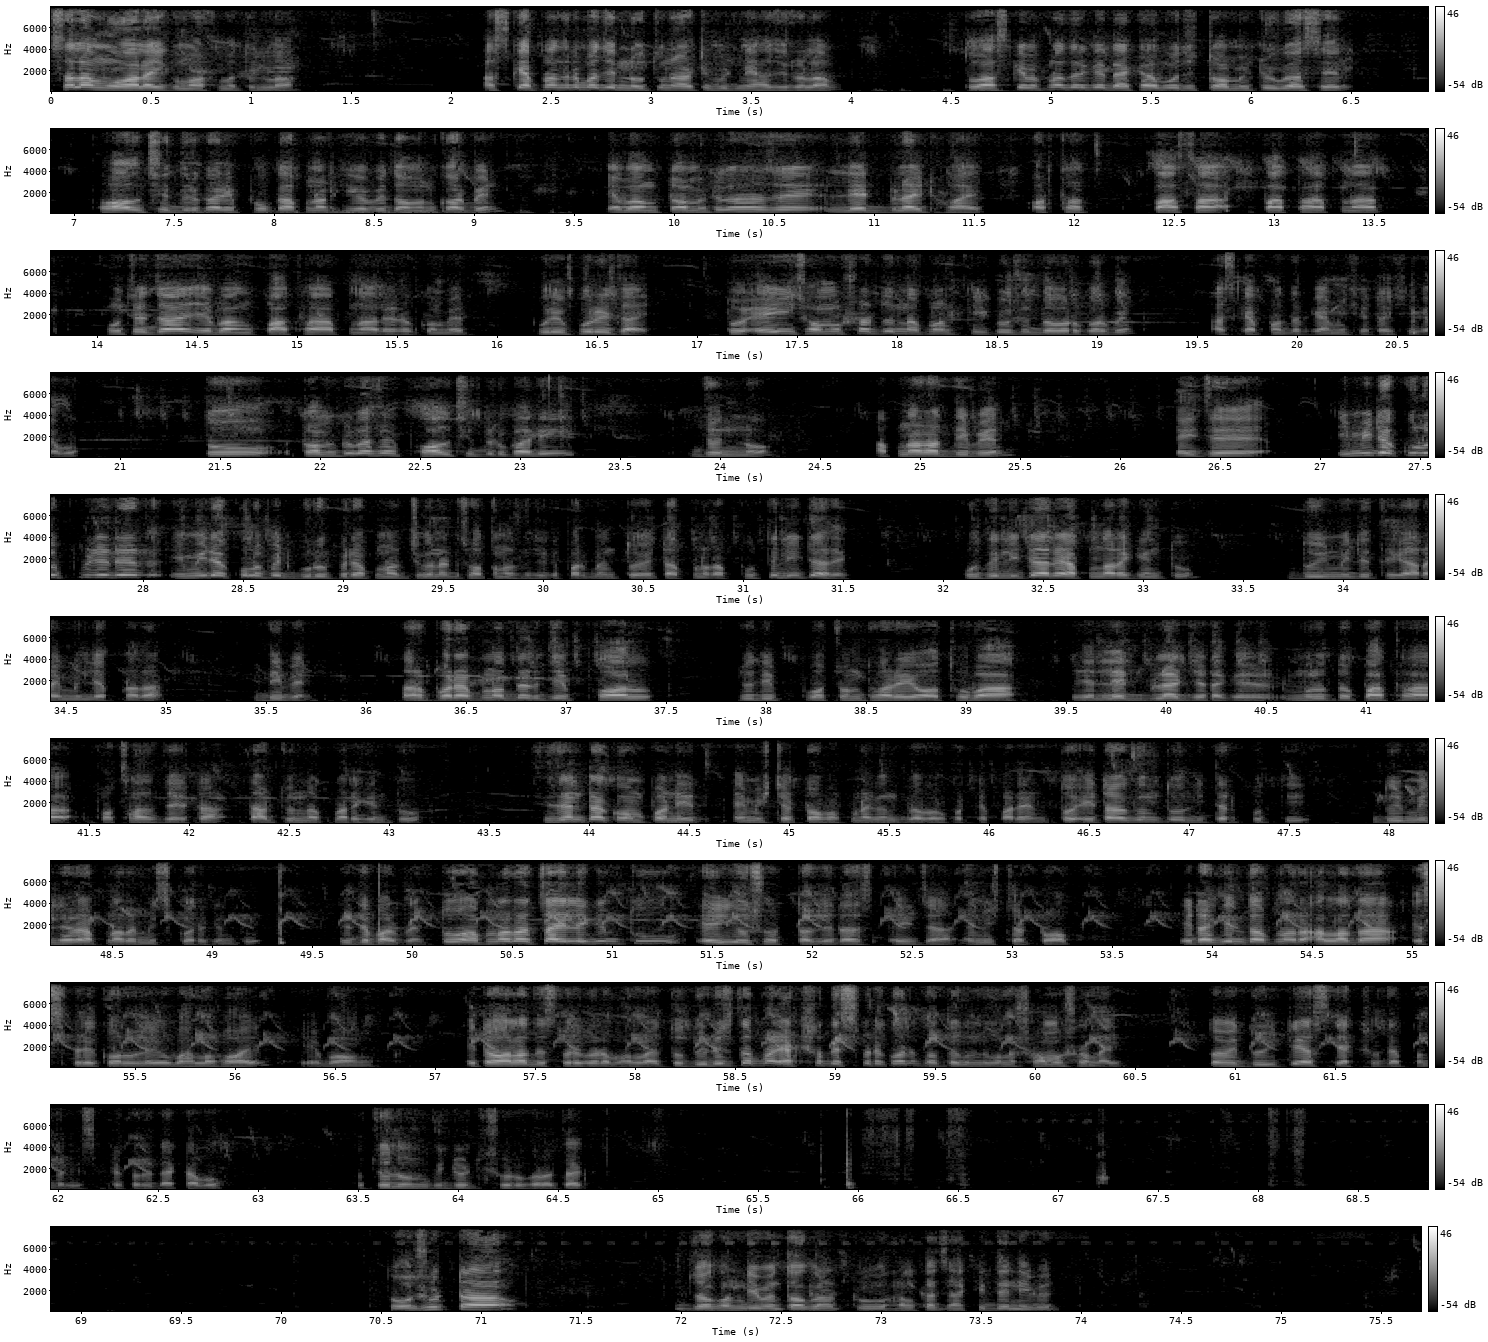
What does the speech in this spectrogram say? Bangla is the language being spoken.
আসসালামু আলাইকুম রহমতুল্লাহ। আজকে আপনাদের মাঝে নতুন আর্টিফিট নিয়ে হাজির হলাম। তো আজকে আপনাদেরকে দেখাবো যে টমেটো গাছের ফল ছিদ্রকারী পোকা আপনার কীভাবে দমন করবেন এবং টমেটো গাছে যে লেড ব্লাইট হয়, অর্থাৎ পাতা পাতা আপনার পচে যায় এবং পাতা আপনার এরকমের পুড়ে পুড়ে যায়। তো এই সমস্যার জন্য আপনার কী কৌশল ব্যবহার করবেন, আজকে আপনাদেরকে আমি সেটাই শেখাবো। তো টমেটো গাছের ফল ছিদ্রকারী জন্য আপনারা দিবেন এই যে ইমিডাকুলোপিডের, ইমিডাকুলোপিড গ্রুপের আপনার যে কোনো একটা শতাংশ দিতে পারবেন। তো এটা আপনারা প্রতি লিটারে প্রতি লিটারে আপনারা কিন্তু দুই মিলি থেকে আড়াই মিলি আপনারা দিবেন। তারপরে আপনাদের যে ফল যদি পচন ধরে অথবা যে লেড ব্লাড যেটাকে মূলত পাথা পচা যেটা, তার জন্য আপনারা কিন্তু সিজনটা কোম্পানির এমিস্টার টপ আপনারা কিন্তু ব্যবহার করতে পারেন। তো এটাও কিন্তু লিটার প্রতি দুই মিলের আপনারা মিক্স করে কিন্তু দিতে পারবেন। তো আপনারা চাইলে কিন্তু এই ওষুধটা যেটা, এই যা এমিস্টার টপ, এটা কিন্তু আপনার আলাদা স্প্রে করলেও ভালো হয় এবং এটা আলাদা স্প্রে করে ভালো হয়। তো দুইটা যদি আপনার একসাথে স্প্রে করেন, তাতে কিন্তু কোনো সমস্যা নাই। তো আমি দুইটি আজকে একসাথে আপনাদেরকে স্প্রে করে দেখাবো। তো চলুন ভিডিওটি শুরু করা যাক। তো ওষুধটা যখন নেবেন, তখন একটু হালকা ঝাঁকি দিয়ে নেবেন।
